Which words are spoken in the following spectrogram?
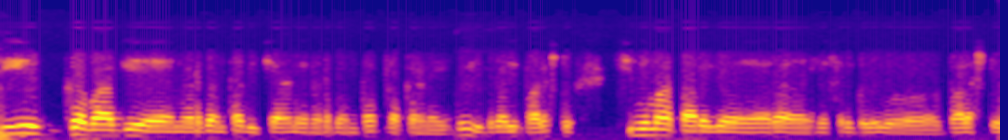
ದೀರ್ಘವಾಗಿ ನಡೆದಂತ ವಿಚಾರಣೆ ನಡೆದಂತ ಪ್ರಕರಣ ಇದು. ಇದರಲ್ಲಿ ಬಹಳಷ್ಟು ಸಿನಿಮಾ ತಾರೆಯರ ಹೆಸರುಗಳು ಬಹಳಷ್ಟು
